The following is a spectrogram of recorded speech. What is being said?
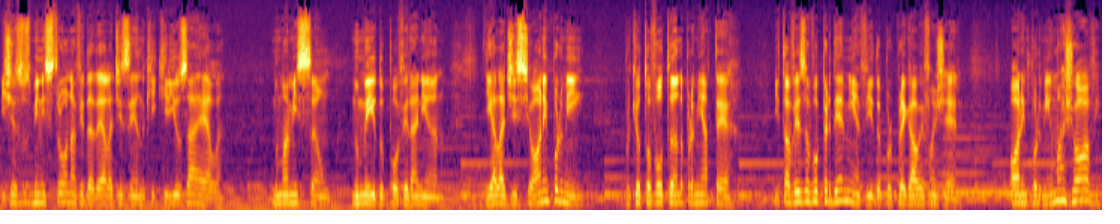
E Jesus ministrou na vida dela dizendo que queria usar ela numa missão no meio do povo iraniano. E ela disse: "Orem por mim, porque eu estou voltando para minha terra e talvez eu vou perder a minha vida por pregar o evangelho, orem por mim. Uma jovem.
